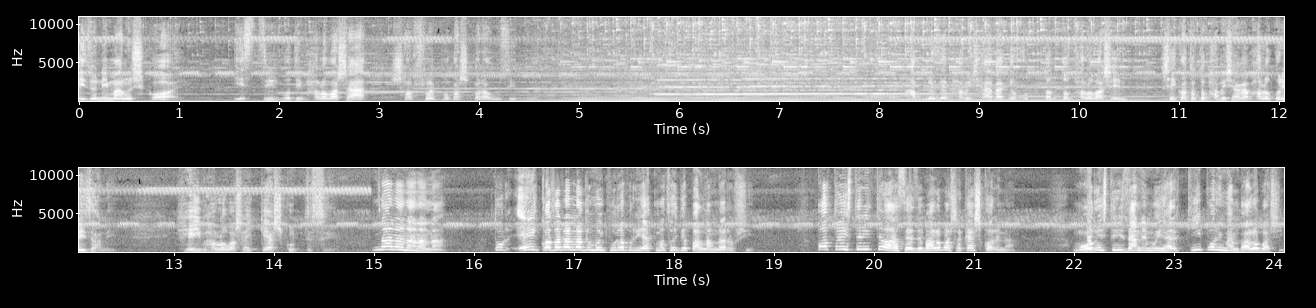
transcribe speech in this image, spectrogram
এই জন্যই মানুষ কয় স্ত্রীর প্রতি ভালোবাসা সবসময় প্রকাশ করা উচিত না। আপনি যে ভাবি সাহেবাকে অত্যন্ত ভালোবাসেন সেই কথা তো ভাবি সাহেবা ভালো করেই জানে। সেই ভালোবাসায় ক্যাশ করতেছে। না না না না না। তোর এই কথাটার লগে মুই পুরোপুরি একমত হইতে পারলাম না রশি। কত স্ত্রী তো আছে যে ভালোবাসা ক্যাশ করে না। মোর স্ত্রী জানে মুই হার কি পরিমাণ ভালোবাসি।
